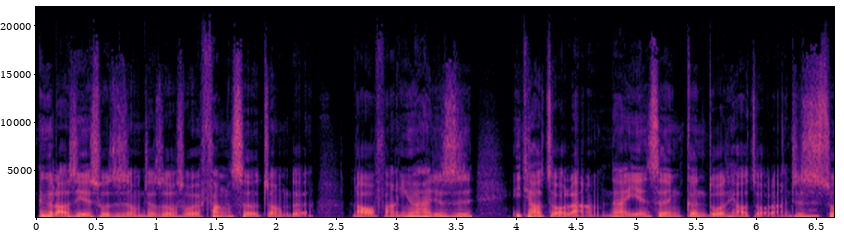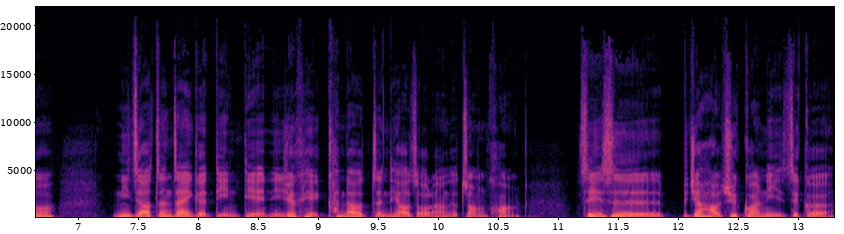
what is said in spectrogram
那个老师也说，这种叫做所谓放射状的牢房，因为它就是一条走廊，那延伸更多条走廊，就是说你只要站在一个顶点，你就可以看到整条走廊的状况。这也是比较好去管理这个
